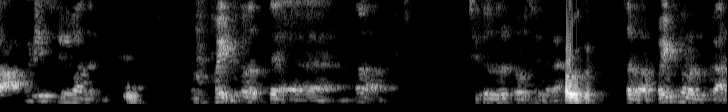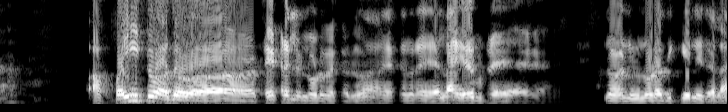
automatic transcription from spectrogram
ಕಾಮಿಡಿ ಸಿನಿಮಾದಲ್ಲಿ ಒಂದು ಫೈಟ್ ಬರುತ್ತೆ ಅಂತ ಚಿತ್ರದಲ್ಲಿ ತೋರಿಸಿದ್ದಾರೆ. ಹೌದು. ಸರ್ ಆ ಫೈಟ್ ಬರೋದು ಕಾರಣ? ಆ ಫೈಟ್ ಅದು ಥಿಯೇಟರ್ ಅಲ್ಲಿ ನೋಡ್ಬೇಕದು. ಯಾಕಂದ್ರೆ ಎಲ್ಲ ಹೇಳ್ಬಿಟ್ರೆ ನೋ- ನೀವು ನೋಡೋದಕ್ಕೆ ಏನಿರಲ್ಲ.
